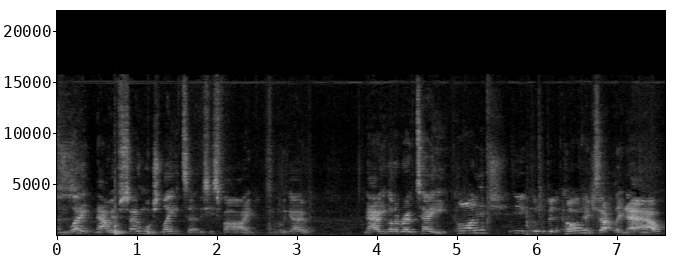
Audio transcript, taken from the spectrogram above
And late. Now we're so much later. This is fine. Have another go. Now you've got to rotate. Carnage. Equals a bit of carnage. Exactly now.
